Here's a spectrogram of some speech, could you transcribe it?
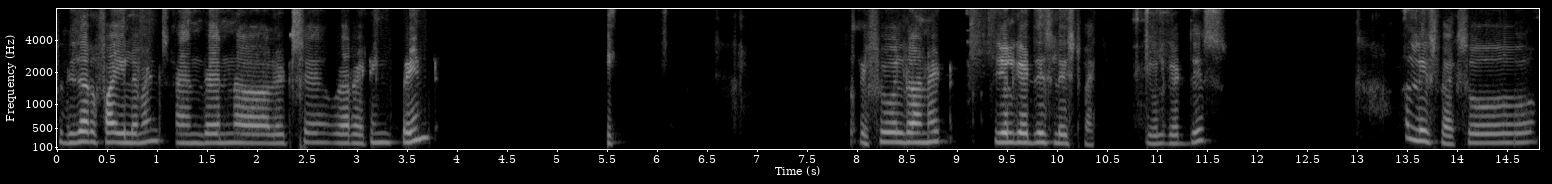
So these are five elements, and then uh, let's say we are writing print. If you will run it, you'll get this list back. You will get this list back. So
